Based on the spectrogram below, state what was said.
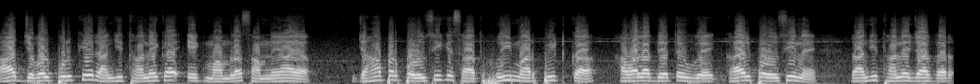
आज जबलपुर के रांझी थाने का एक मामला सामने आया, जहाँ पर पड़ोसी के साथ हुई मारपीट का हवाला देते हुए घायल पड़ोसी ने रांझी थाने जाकर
